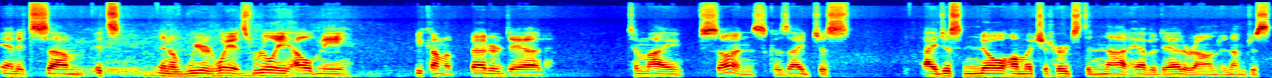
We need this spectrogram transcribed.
and it's um, it's in a weird way, it's really helped me become a better dad to my sons because I just I just know how much it hurts to not have a dad around, and I'm just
